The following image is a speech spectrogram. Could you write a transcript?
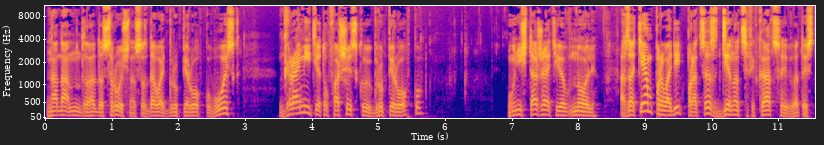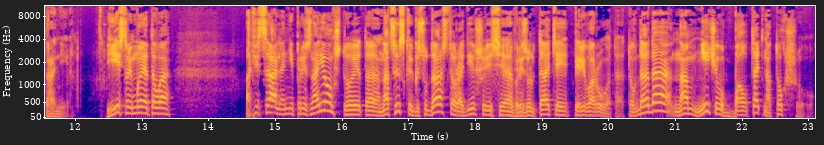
надо, надо срочно создавать группировку войск, громить эту фашистскую группировку, уничтожать ее в ноль, а затем проводить процесс денацификации в этой стране. Если мы этого официально не признаем, что это нацистское государство, родившееся в результате переворота, тогда да, нам нечего болтать на ток-шоу.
